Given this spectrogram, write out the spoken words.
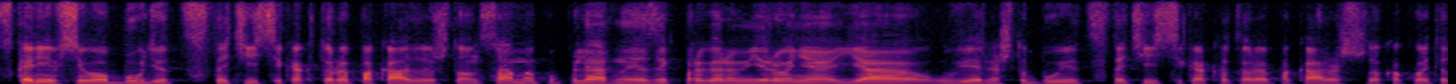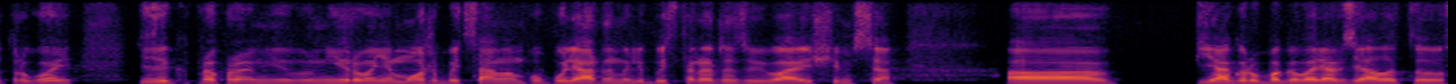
скорее всего, будет статистика, которая показывает, что он самый популярный язык программирования. Я уверен, что будет статистика, которая покажет, что какой-то другой язык программирования может быть самым популярным или быстро развивающимся. А, я, грубо говоря, взял эту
